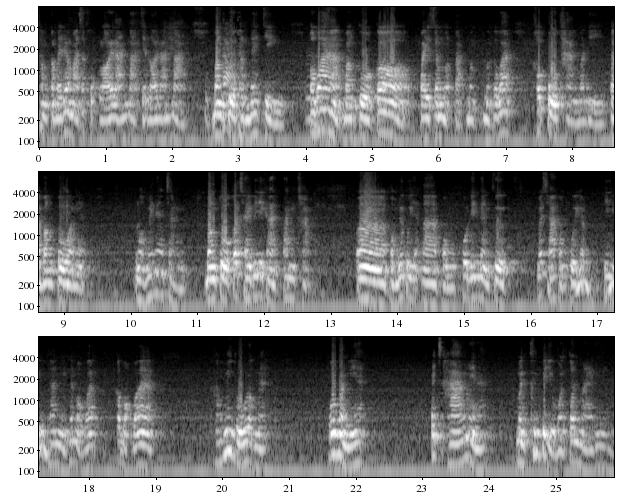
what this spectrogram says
ทำกำไรได้มาสักหกร้อยล้านบาทเจ็ดร้อยล้านบาท บางตัวทำได้จริง เพราะว่าบางตัวก็ไปสำรวจแบบเหมือนเหมือนกับว่าเขาปูทางมาดี แต่บางตัวเนี่ย เราไม่แน่ใจ บางตัวก็ใช้วิธีการปั้นขาเอ่อผมยกตัวอย่างอ่าผมพูดนิดนึงคือเมื่อเช้าผมคุยกับพี่อยู่ท่านหนึ่งท่านบอกว่าเขาบอกว่าเขาไม่รู้หรอกนะว่าวันเนี้ยไอ้ช้างเนี่ยนะมันขึ้นไปอยู่บนต้นไม้ได้ยังไง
